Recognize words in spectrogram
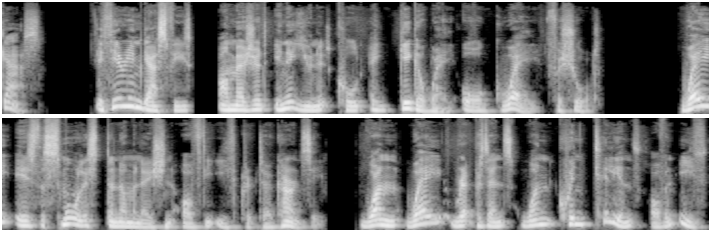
gas. Ethereum gas fees are measured in a unit called a gigawei, or gwei for short. Wei is the smallest denomination of the ETH cryptocurrency. One wei represents one quintillionth of an ETH,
